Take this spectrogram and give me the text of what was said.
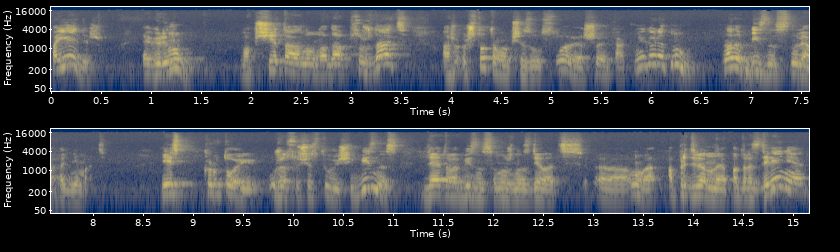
Поедешь? Я говорю, ну, вообще-то, ну, надо обсуждать, а что там вообще за условия, что и как. Мне говорят, ну, надо бизнес с нуля поднимать. Есть крутой, уже существующий бизнес. Для этого бизнеса нужно сделать э, ну, определенное подразделение.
